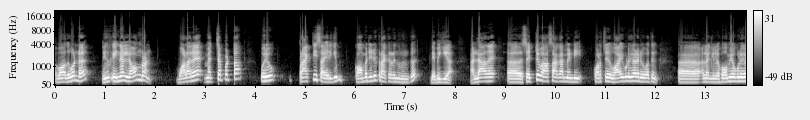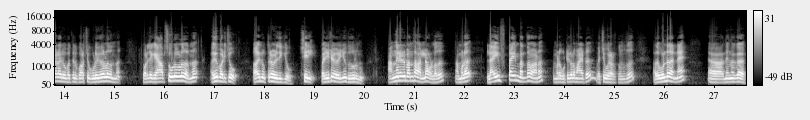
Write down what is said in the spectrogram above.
അപ്പോൾ അതുകൊണ്ട് നിങ്ങൾക്ക് ഇന്ന ലോങ് റൺ വളരെ മെച്ചപ്പെട്ട ഒരു പ്രാക്ടീസ് ആയിരിക്കും കോമ്പറ്റേറ്റീവ് ക്രാക്കറിൽ നിന്ന് നിങ്ങൾക്ക് ലഭിക്കുക. അല്ലാതെ സെറ്റ് പാസ്സാകാൻ വേണ്ടി കുറച്ച് വായു ഗുളികയുടെ രൂപത്തിൽ അല്ലെങ്കിൽ ഹോമിയോ ഗുളികയുടെ രൂപത്തിൽ കുറച്ച് ഗുളികകൾ തന്ന് കുറച്ച് ക്യാപ്സൂളുകൾ തന്ന് അത് പഠിച്ചോ? അതിന് ഉത്തരം എഴുതിക്കോ ശരി പരീക്ഷ കഴിഞ്ഞു തീർന്നു. അങ്ങനെ ഒരു ബന്ധമല്ല ഉള്ളത്. നമ്മൾ ലൈഫ് ടൈം ബന്ധമാണ് നമ്മുടെ കുട്ടികളുമായിട്ട് വെച്ച് പുലർത്തുന്നത്. അതുകൊണ്ട് തന്നെ നിങ്ങൾക്ക്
